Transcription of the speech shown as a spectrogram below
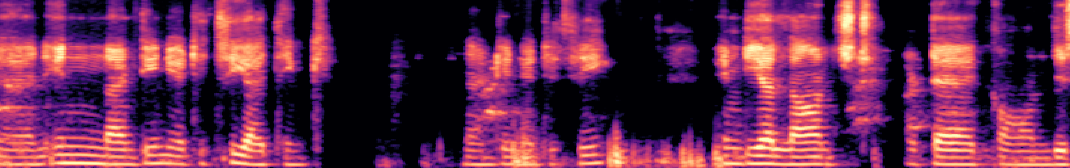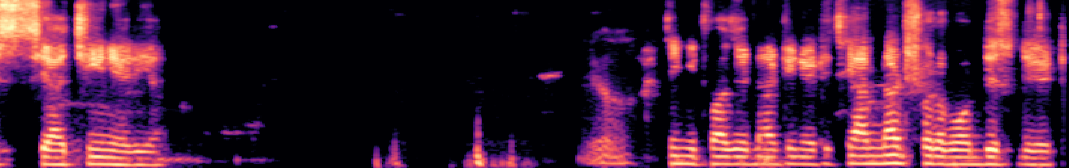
And in 1983, I think, 1983, India launched attack on this Siachen area. yeah. I think it was in 1983. I'm not sure about this date,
